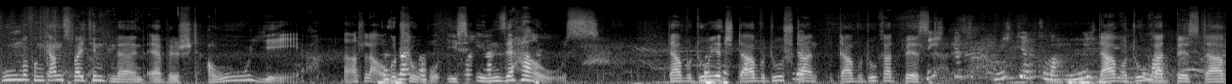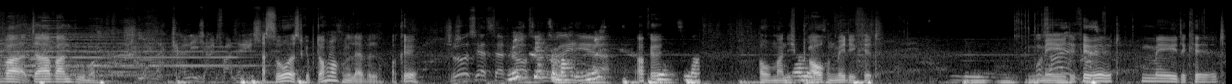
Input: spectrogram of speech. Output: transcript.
Boomer von ganz weit hinten da erwischt. Oh yeah. Adlerauge Das macht Jobo is in the house. Da wo du jetzt, da wo du stand, da wo du gerade bist, Nicht Tür, zu, nicht Tür zu machen, nicht da wo du gerade bist, da war, da war ein Boomer. Ach so, es gibt doch noch ein Level. Okay, Nicht Tür zu machen, nicht okay. Tür zu machen. Oh Mann, ich brauche ein Medikit. Medikit, Medikit,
